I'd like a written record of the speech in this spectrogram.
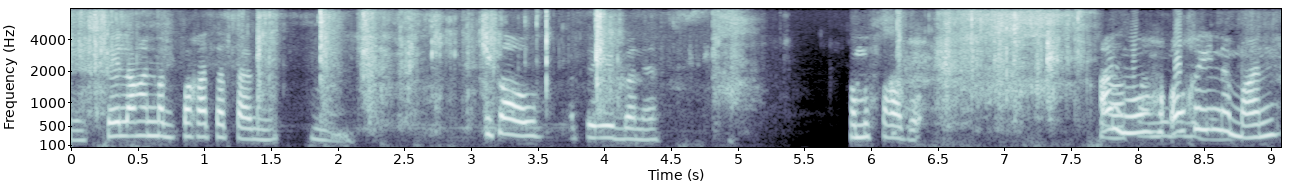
Yes. Kailangan magpakatatag. Hmm. Ikaw, Ate Ibanez, kamusta ka po? Ano, okay naman.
